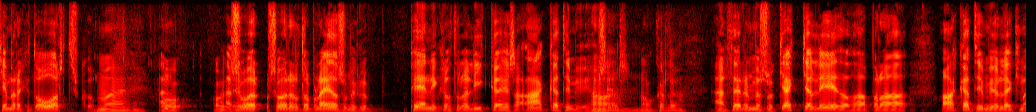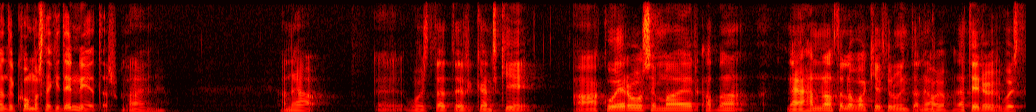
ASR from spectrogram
kemur ekkert óvart sko. meni En- og, og, en svo er, náttúrulega búin að eða svo miklu pening náttúrulega líka í þessa akademíu hjá já, sér. nákvæmlega. En þeir eru með svo geggja lið og það bara akademíuleikmenn komast ekkit inn í þetta sko. Nei, þannig að uh, veist, þetta er kannski Aguero sem að er hana, nei, hann er náttúrulega var keftur úr undan já, já, þetta eru, þú veist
